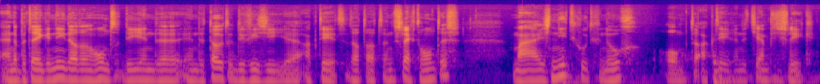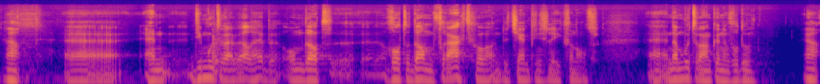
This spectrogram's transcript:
En dat betekent niet dat een hond die in de, in de Toto-divisie acteert, dat dat een slechte hond is. Maar hij is niet goed genoeg om te acteren in de Champions League. Ja. Eh, en die moeten wij wel hebben, omdat eh, Rotterdam vraagt gewoon de Champions League van ons. Eh, en daar moeten we aan kunnen voldoen. Ja,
